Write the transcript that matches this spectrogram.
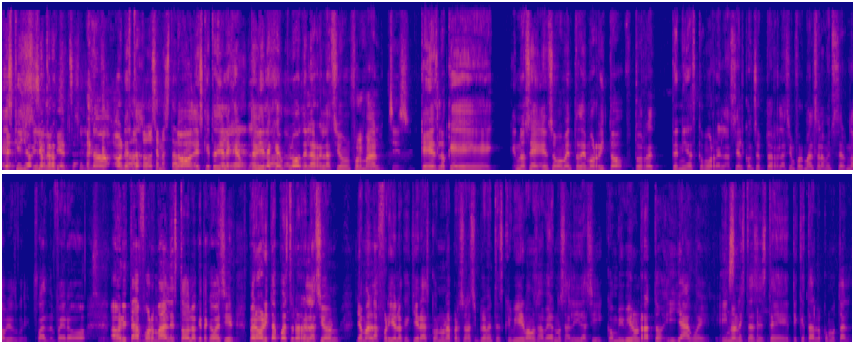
es que yo, Sí yo lo creo piensa. que... No, honesta... No, todos hemos estado No, ahí. es que te di el, ejem- bien, te di el verdad, ejemplo de la relación formal. Sí, sí. Que es lo que, no sé, en su momento de morrito, tú re- tenías como relación, el concepto de relación formal solamente ser novios, güey. Cuando- pero ahorita formal es todo lo que te acabo de decir. Pero ahorita puedes tener una relación, llámala frío, lo que quieras, con una persona, simplemente escribir, vamos a vernos, salir así, convivir un rato y ya, güey. Y no necesitas, este, etiquetarlo como tal.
